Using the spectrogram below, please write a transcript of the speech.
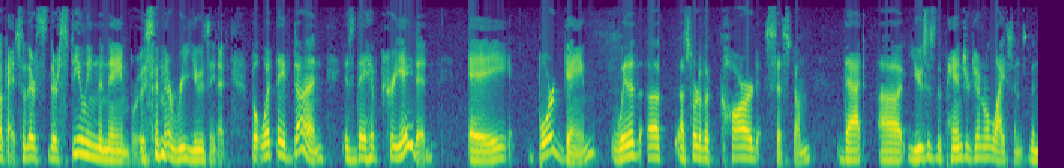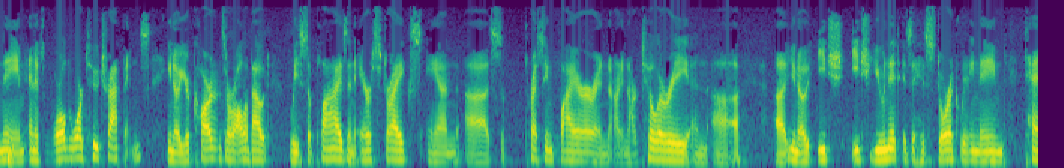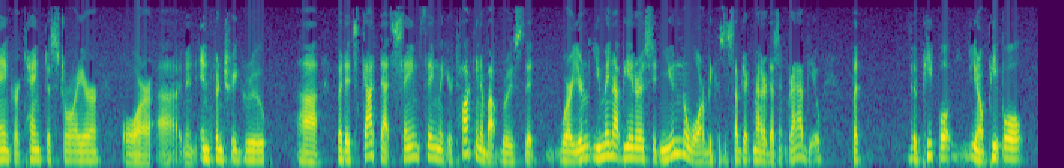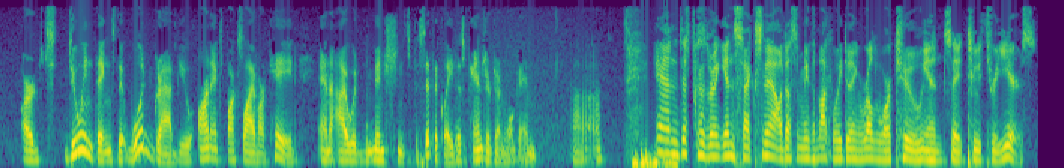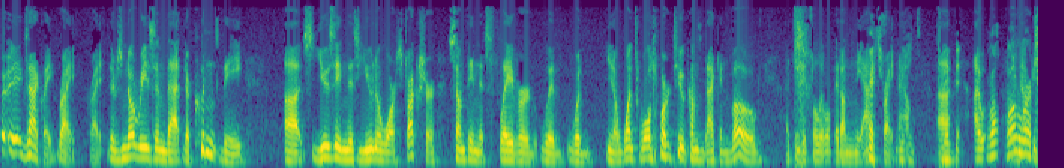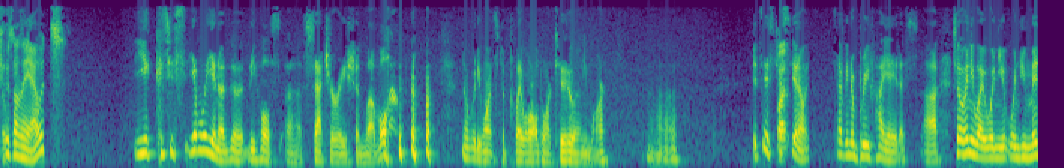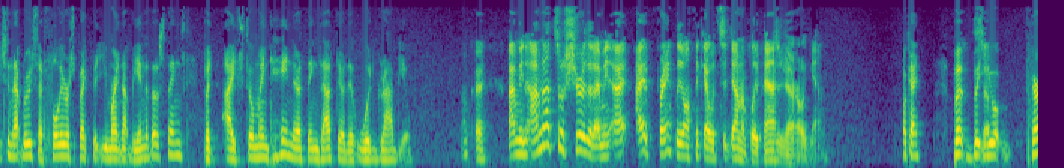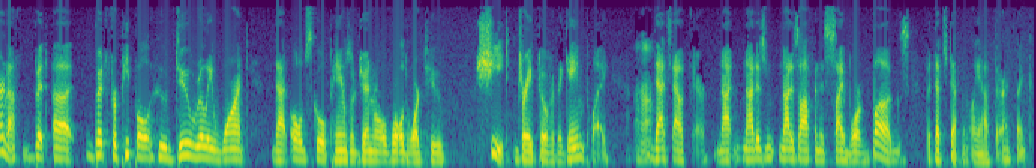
Okay, so they're they're stealing the name Bruce and they're reusing it. But what they've done is they have created a board game with a, a sort of a card system that uh, uses the Panzer General license, the name, and its World War II trappings. You know, your cards are all about resupplies and airstrikes and uh, suppressing fire and, and artillery and uh, Uh, you know, each each unit is a historically named tank or tank destroyer or uh, an infantry group. Uh, but it's got that same thing that you're talking about, Bruce, that where you're, you may not be interested in Uniwar because the subject matter doesn't grab you, the people, you know, people are doing things that would grab you on Xbox Live Arcade, and I would mention specifically this Panzer General game. Uh, and just because they're doing insects now doesn't mean they're not going to be doing World War II in, say, two, three years. Exactly, right, right. There's no reason that there couldn't be uh, using this Uniwar structure, something that's flavored with, with, you know, once World War II comes back in vogue, I think it's a little bit on the outs right now. Uh, I, World, World War II is on the outs? Because you, yeah, well, you know, the, the whole uh, saturation level. Nobody wants to play World War II anymore. Uh, it's, it's just, but, you know, it's having a brief hiatus. Uh, so anyway, when you, when you mention that, Bruce, I fully respect that you might not be into those things, but I still maintain there are things out there that would grab you. Okay. I mean, I'm not so sure that. I mean, I, I frankly don't think I would sit down and play Panzer General again. Okay, but but so. you fair enough. But uh, but for people who do really want that old school Panzer General World War II sheet draped over the gameplay, uh-huh. that's out there. Not not as not as often as Cyborg Bugs, but that's definitely out there. I think.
